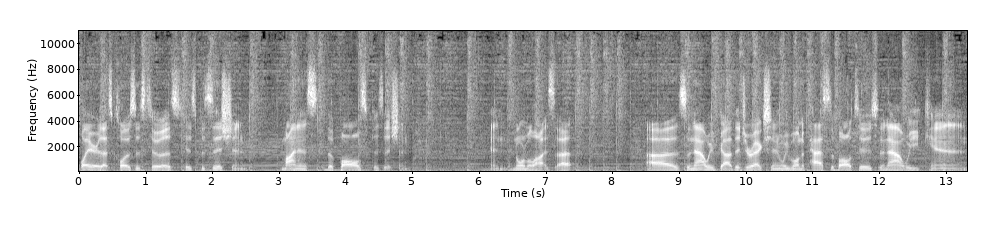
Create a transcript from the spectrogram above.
player that's closest to us, his position, minus the ball's position, and normalize that. Uh, so now we've got the direction we want to pass the ball to, so now we can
